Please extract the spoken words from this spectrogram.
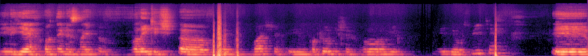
він є одним із найвеликих, е, найважчих і потужніших ворогів медіа у світі. І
